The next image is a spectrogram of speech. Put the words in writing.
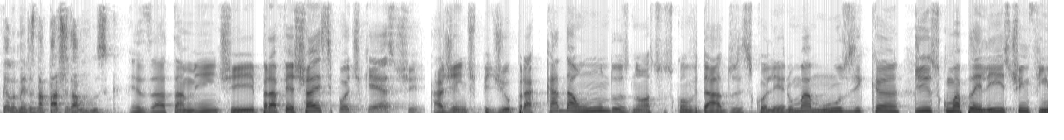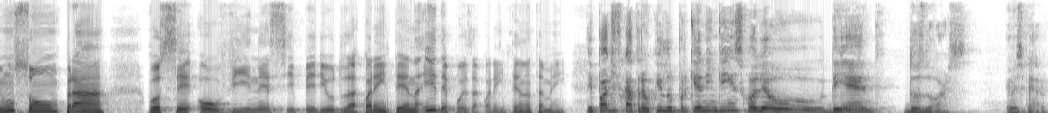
pelo menos na parte da música. Exatamente. E para fechar esse podcast, a gente pediu para cada um dos nossos convidados escolher uma música, disco, uma playlist, enfim, um som para você ouvir nesse período da quarentena e depois da quarentena também. E pode ficar tranquilo porque ninguém escolheu The End dos Doors. Eu espero.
